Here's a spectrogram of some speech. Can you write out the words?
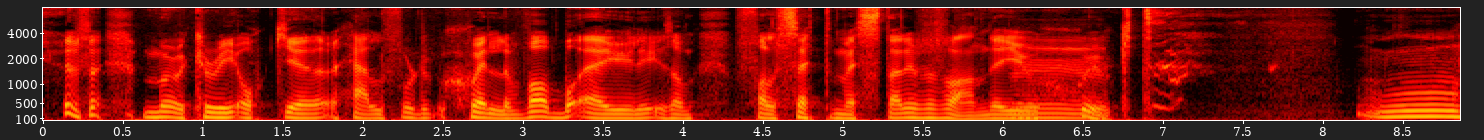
Mercury och eh, Halford själva är ju liksom falsettmästare för fan. Det är ju Mm. sjukt. Mm.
